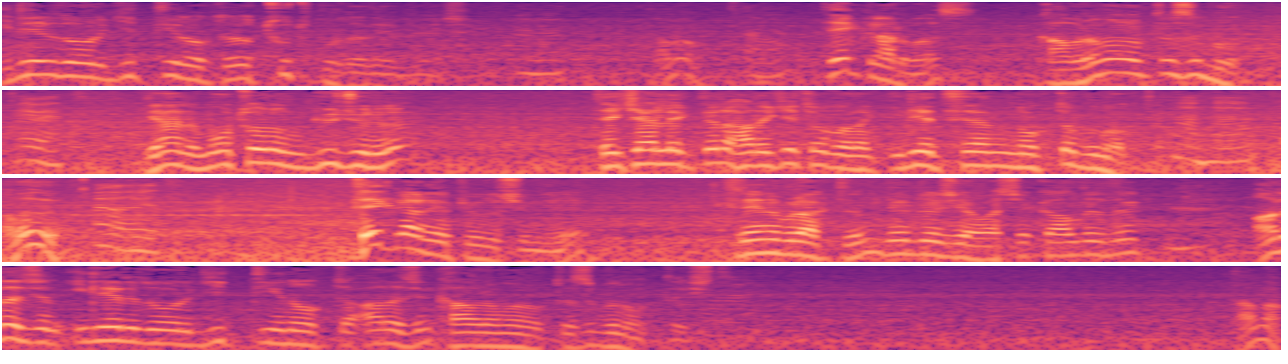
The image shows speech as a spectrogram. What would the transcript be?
İleri doğru gittiği noktada tut burada debriyajı. Tamam mı? Tamam. Tekrar bas. Kavrama noktası bu. Evet. Yani motorun gücünü tekerlekleri hareket olarak iletilen nokta bu nokta. Hı hı. Anladın mı? Evet. Tekrar yapıyoruz şimdi. Freni bıraktım. Debriyajı yavaşça kaldırdık. Aracın ileri doğru gittiği nokta aracın kavrama noktası bu nokta işte. Tamam.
